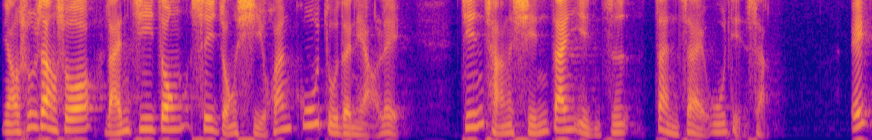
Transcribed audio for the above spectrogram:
鸟书上说，蓝鸡东是一种喜欢孤独的鸟类，经常形单影只。站在屋顶上，诶，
